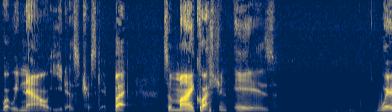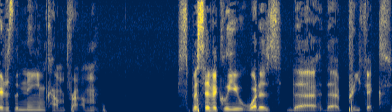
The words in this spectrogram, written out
what we now eat as a Triscuit. But so my question is, where does the name come from? Specifically, what does the the prefix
